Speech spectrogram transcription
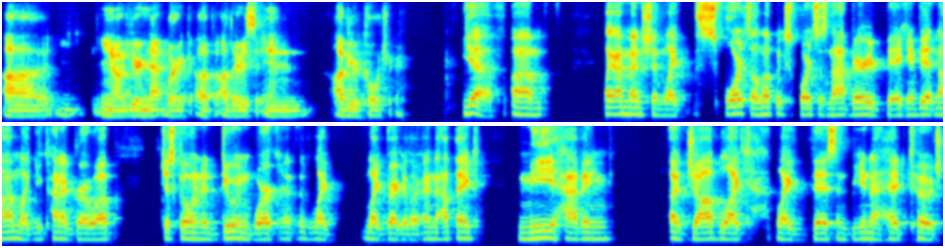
uh, you know your network of others in of your culture? Yeah, um, like I mentioned, like sports, Olympic sports is not very big in Vietnam. Like you kind of grow up just going and doing work uh, like like regular. And I think me having a job like like this and being a head coach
